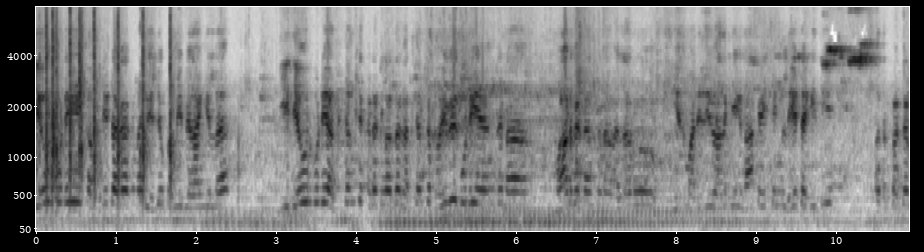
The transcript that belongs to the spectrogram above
ದೇವ್ರ ಗುಡಿ ಕಂಪ್ಲೀಟ್ ಆಗಕ್ಕೆ ನಾವು ಎಲ್ಲೂ ಕಮ್ಮಿ ಬೀಳಂಗಿಲ್ಲ. ಈ ದೇವ್ರ ಗುಡಿ ಅತ್ಯಂತ ಕಡಕಲಾದಾಗ ಅತ್ಯಂತ ಭವ್ಯ ಗುಡಿ ಹೆಂಗೆ ನಾ ಮಾಡ್ಬೇಕಂತ ನಾವೆಲ್ಲರೂ ಇದು ಮಾಡಿದ್ದೀವಿ ಅದಕ್ಕೆ ಈಗ ನಾಲ್ಕೈದು ತಿಂಗಳು ಲೇಟ್ ಆಗಿದ್ದಿ. ಅದ್ರ ಪ್ರಕಾರ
